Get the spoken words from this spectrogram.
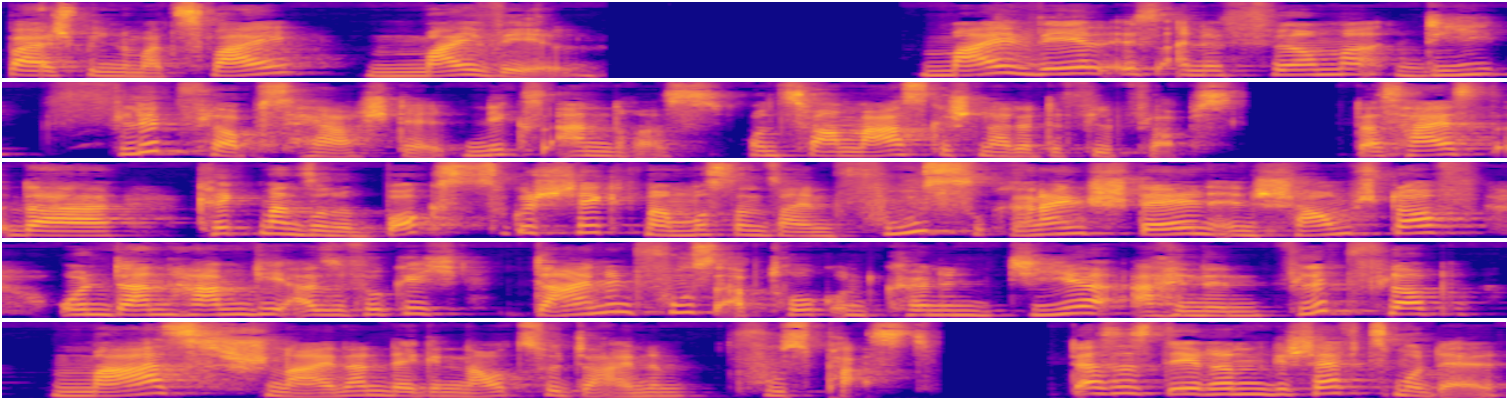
Beispiel Nummer zwei, MyVale. MyVale ist eine Firma, die Flipflops herstellt, nichts anderes. Und zwar maßgeschneiderte Flipflops. Das heißt, da kriegt man so eine Box zugeschickt, man muss dann seinen Fuß reinstellen in Schaumstoff und dann haben die also wirklich deinen Fußabdruck und können dir einen Flipflop maßschneidern, der genau zu deinem Fuß passt. Das ist deren Geschäftsmodell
